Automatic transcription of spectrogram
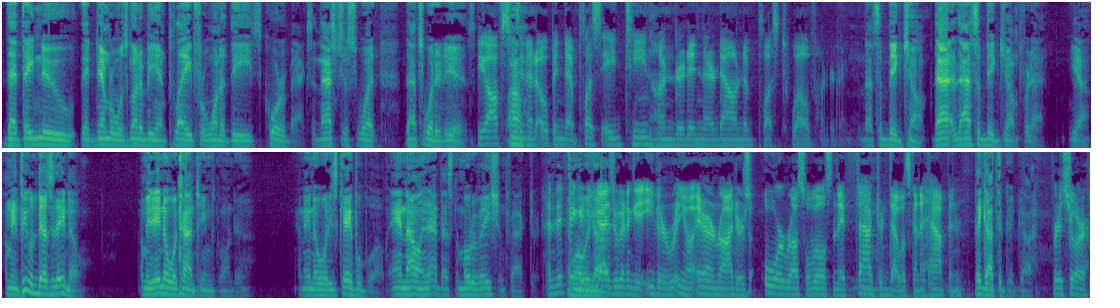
that they knew that Denver was going to be in play for one of these quarterbacks, and that's just what that's what it is. The offseason um, had opened at plus eighteen hundred, and they're down to plus twelve hundred right now. That's a big jump. That that's a big jump for that. Yeah, I mean, people does they know. I mean, they know what kind of team's going to and they know what he's capable of. And not only that, that's the motivation factor. And they figured and you got. guys were going to get either you know Aaron Rodgers or Russell Wilson. They factored mm. that was going to happen. They got the good guy for sure.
